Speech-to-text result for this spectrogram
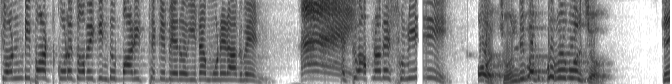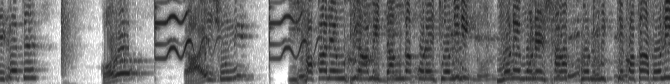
চণ্ডীপাঠ করে তবে কিন্তু বাড়ির থেকে বেরোই এটা মনে রাখবেন। একটু আপনাদের দিই। ও চণ্ডীপাঠ করবে বলছো? ঠিক আছে। করো। তাই শুনি। সকালে উঠে আমি দাঙ্গা করে চলি। মনে মনে সারাক্ষণ মিথ্যে কথা বলি।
